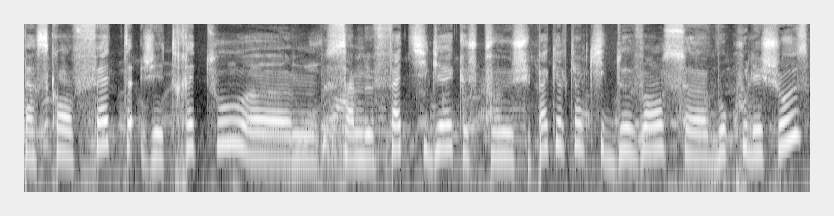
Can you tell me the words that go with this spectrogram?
parce qu'en fait, j'ai très tôt, euh, ça me fatiguait que je ne suis pas quelqu'un qui devance beaucoup les choses.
